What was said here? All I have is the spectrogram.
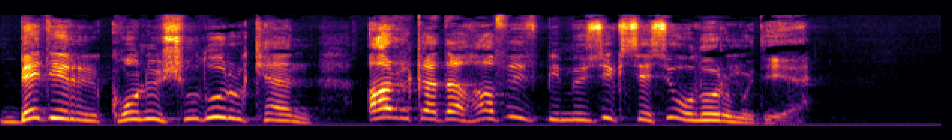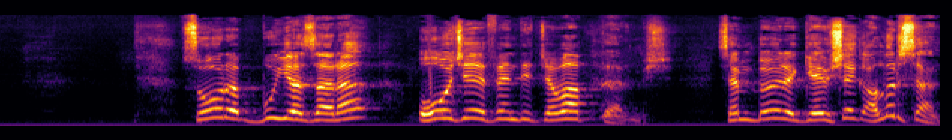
Bedir konuşulurken arkada hafif bir müzik sesi olur mu diye. Sonra bu yazara Hoca Efendi cevap vermiş. Sen böyle gevşek alırsan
